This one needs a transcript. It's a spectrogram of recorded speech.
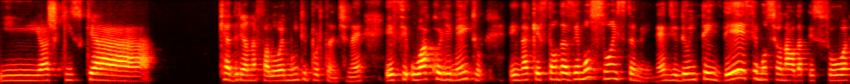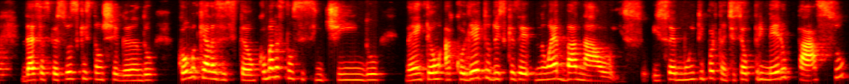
E eu acho que isso que a, que a Adriana falou é muito importante, né? Esse o acolhimento e na questão das emoções também, né? De, de eu entender esse emocional da pessoa, dessas pessoas que estão chegando, como que elas estão, como elas estão se sentindo, né? Então, acolher tudo isso, quer dizer, não é banal isso. Isso é muito importante. Isso é o primeiro passo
